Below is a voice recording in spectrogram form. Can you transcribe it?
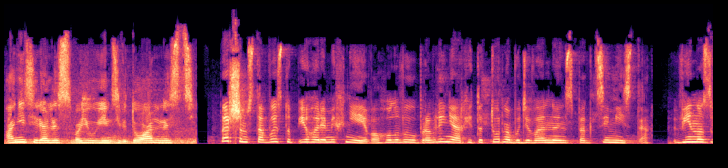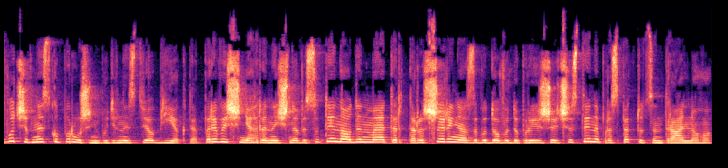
они теряли свою индивидуальность Першим став виступ Ігоря Міхнієва, голови управління архітектурно-будівельної інспекції міста. Він озвучив низку порушень в будівництві об'єкта, перевищення граничної висоти на 1 метр та розширення забудови до проїжджої частини проспекту Центрального.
